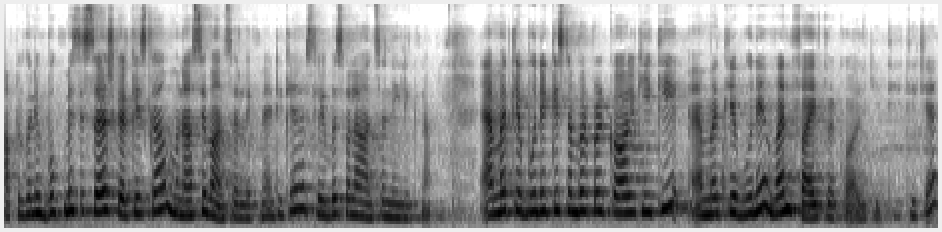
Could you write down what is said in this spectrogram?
आप लोगों ने बुक में से सर्च करके इसका मुनासिब आंसर लिखना है, ठीक है? सिलेबस वाला आंसर नहीं लिखना। अहमद के अबू ने किस नंबर पर कॉल की थी? अहमद के अबू ने वन फाइव पर कॉल की थी, ठीक है?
